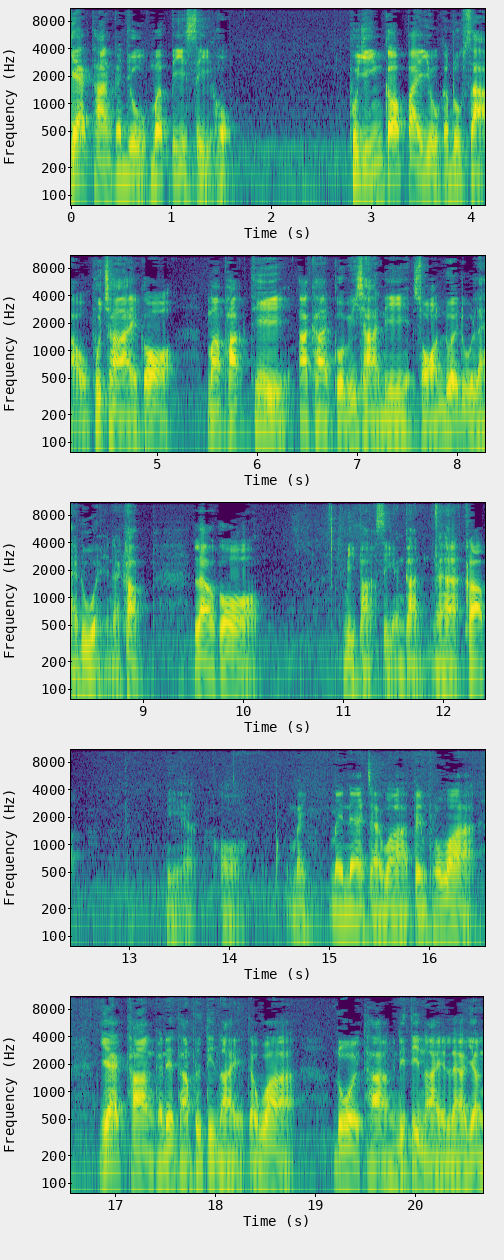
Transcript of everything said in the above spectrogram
แยกทางกันอยู่เมื่อปี 46 ผู้หญิงก็ไปอยู่กับลูกสาว ผู้ชายก็มาพักที่อาคารกวดวิชานี้สอนด้วยดูแลด้วยนะครับ แล้วก็มีปากเสียงกันนะฮะครับนี่ฮะก็ไม่ไม่แน่ใจว่าเป็นเพราะว่าแยกทางกันในทางพฤตินัย แต่ว่าโดยทางนิตินัยแล้วยัง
